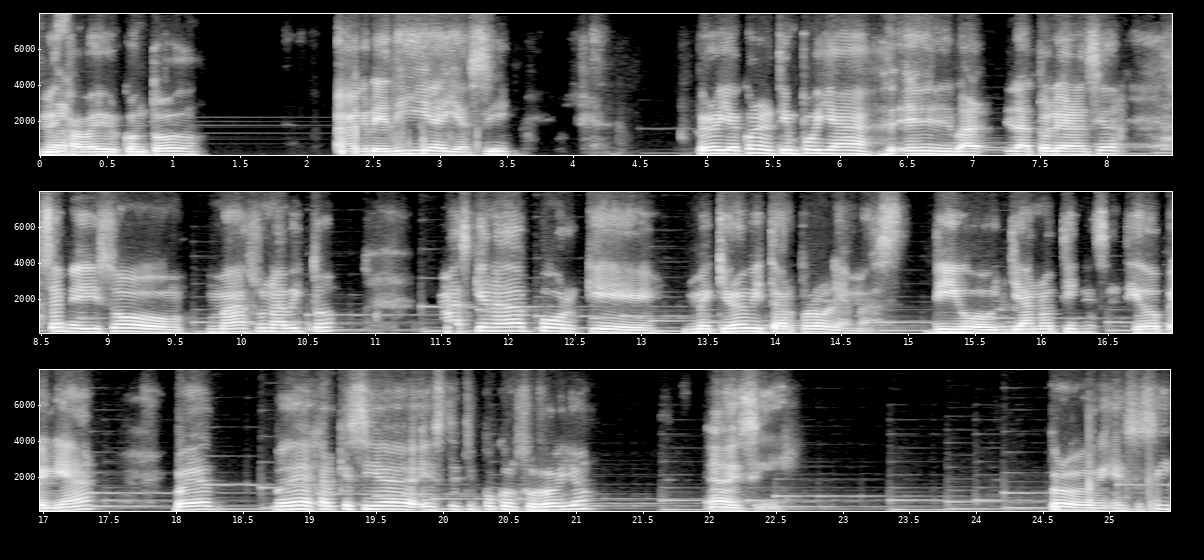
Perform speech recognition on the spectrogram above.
Me dejaba ir con todo. Agredía y así. Pero ya con el tiempo ya el la tolerancia se me hizo más un hábito. Más que nada porque me quiero evitar problemas. Digo, ya no tiene sentido pelear. Voy a, voy a dejar que siga este tipo con su rollo. Ay, sí. Pero eso sí,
